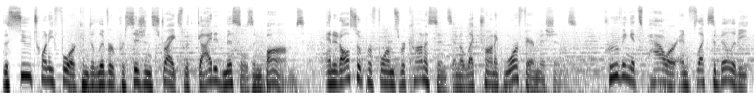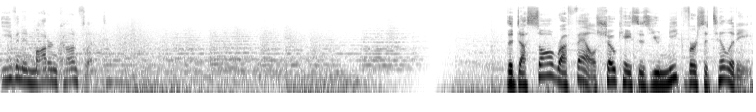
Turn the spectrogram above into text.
The Su-24 can deliver precision strikes with guided missiles and bombs, and it also performs reconnaissance and electronic warfare missions, proving its power and flexibility even in modern conflict. The Dassault Rafale showcases unique versatility.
